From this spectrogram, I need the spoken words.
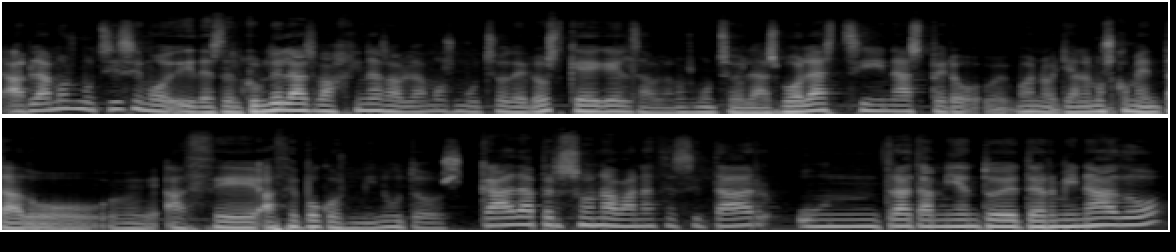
hablamos muchísimo, y desde el Club de las Vaginas hablamos mucho de los Kegels, hablamos mucho de las bolas chinas, pero eh, bueno, ya lo hemos comentado eh, hace, hace pocos minutos. Cada persona va a necesitar un tratamiento determinado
